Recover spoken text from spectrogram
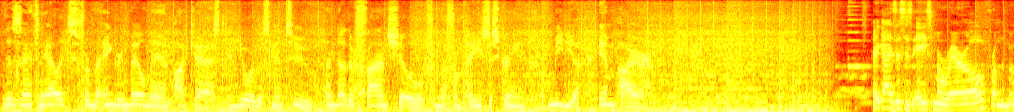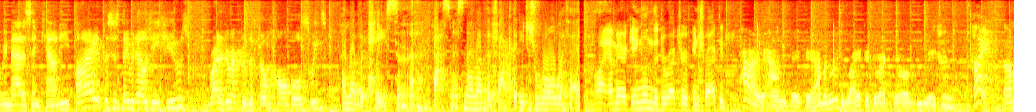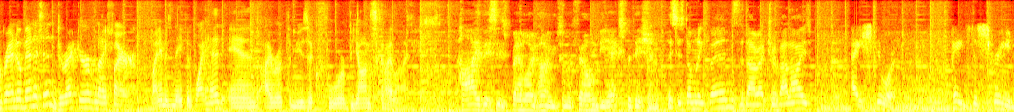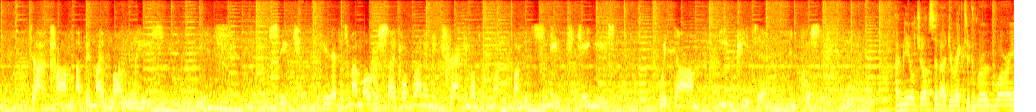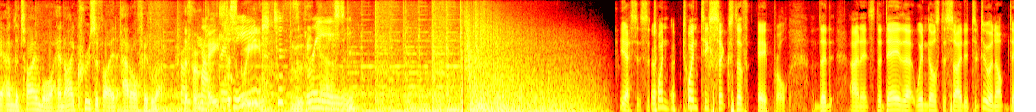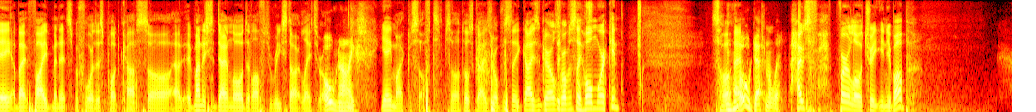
This is Anthony Alex from the Angry Mailman podcast, and you're listening to another fine show from the From Page to Screen Media Empire. Hey guys, this is Ace Marrero from the movie Madison County. Hi, this is David L.G. Hughes, writer director of the film Hall Bowl Suites. I love the pace and the fastness, and I love the fact that you just roll with it. Hi, I'm Eric England, the director of Contracted. Hi, I'm J.K. Amalou, the writer director of Deviation. Hi, I'm Brando Benetton, director of Knife Fire. My name is Nathan Whitehead, and I wrote the music for Beyond Skyline. Hi, this is Ben Lloyd Holmes from the film The Expedition. This is Dominic Burns, the director of Allies. Hey, Stuart, page to screen.com up in my blog piece. Snooch. Yeah, that's my motorcycle running and tracking over motherfucking Snooch. Jamie's with Dom, eating pizza and pussy. I'm Neil Johnson. I directed Road Warrior and The Time War, and I crucified Adolf Hitler. From the From Page, page to Screen to movie Yes, it's the 26th of April, the, and it's the day that Windows decided to do an update about five minutes before this podcast. So uh, it managed to download, and I'll have to restart later on. Oh, nice! Yay, Microsoft! So those guys are obviously guys and girls are obviously home working. So uh, oh, definitely. How's furlough treating you, Bob?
